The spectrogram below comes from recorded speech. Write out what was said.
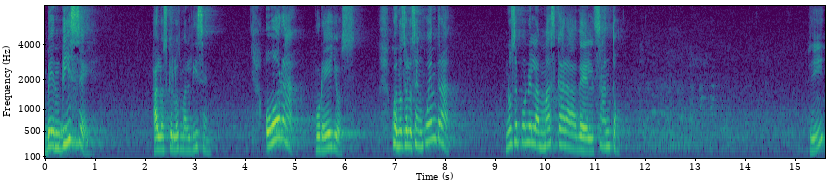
Bendice a los que los maldicen. Ora por ellos. Cuando se los encuentra, no se pone la máscara del santo. ¿Sí?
